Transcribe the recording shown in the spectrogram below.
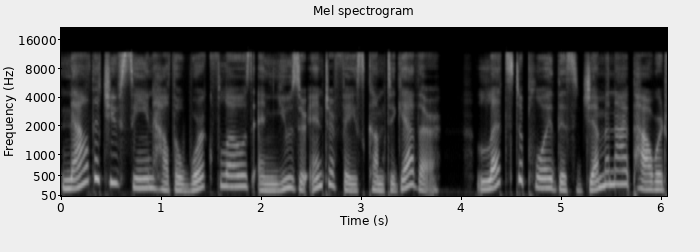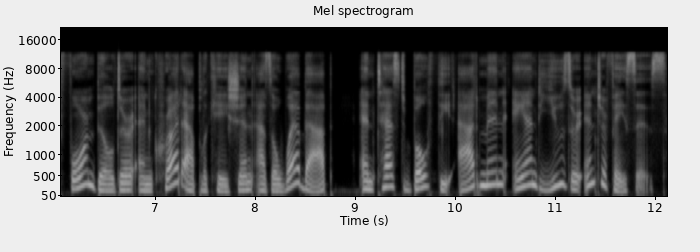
Now that you've seen how the workflows and user interface come together, Let's deploy this Gemini-powered Form Builder and CRUD application as a web app and test both the admin and user interfaces.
